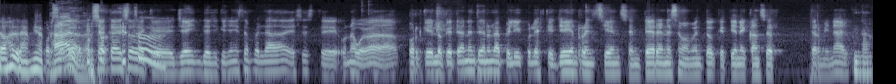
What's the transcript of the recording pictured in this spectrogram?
Oh, mierda. Por si, acaso, Ala. por si acaso Esto- de, que Jane, de que Jane está pelada es este, una huevada, porque lo que te dan a entender en la película es que Jane recién se entera en ese momento que tiene cáncer terminal. No,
